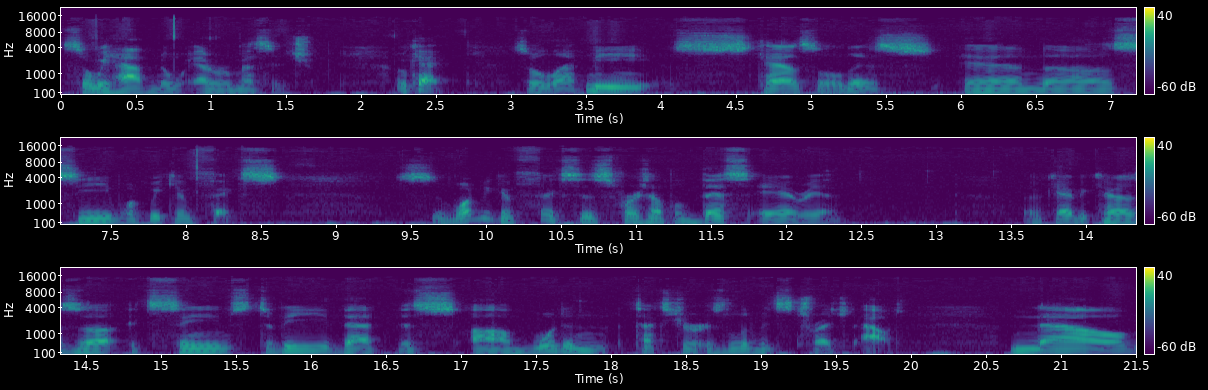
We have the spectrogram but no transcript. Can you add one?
so we have no error message. Okay, so let me cancel this and uh, see what we can fix. So what we can fix is, for example, this area. Okay, because uh, it seems to be that this uh, wooden texture is a little bit stretched out. Now,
